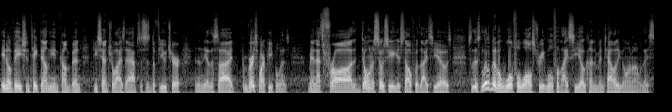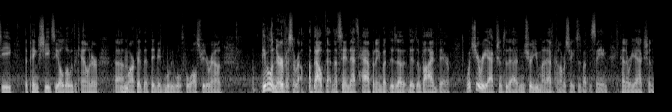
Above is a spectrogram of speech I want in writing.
innovation, take down the incumbent, decentralized apps, this is the future. And then the other side, from very smart people is, man, that's fraud, don't associate yourself with ICOs. So there's a little bit of a wolf of Wall Street, wolf of ICO kind of mentality going on where they see the pink sheets, the old over-the-counter uh, mm -hmm. market that they made the movie Wolf of Wall Street around. People are nervous about, about that. I'm not saying that's happening, but there's a, there's a vibe there. What's your reaction to that? I'm sure you might have conversations about the same kind of reaction.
